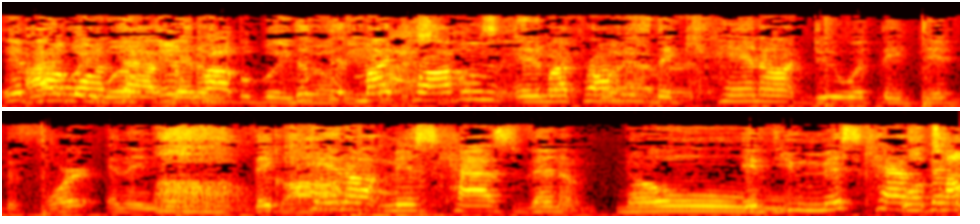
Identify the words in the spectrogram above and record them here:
It I probably want will. that it Venom. probably The will be my problem and my problem is they cannot do what they did before, and they Oh, they God. cannot miscast Venom. No. If you miscast well, Venom,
